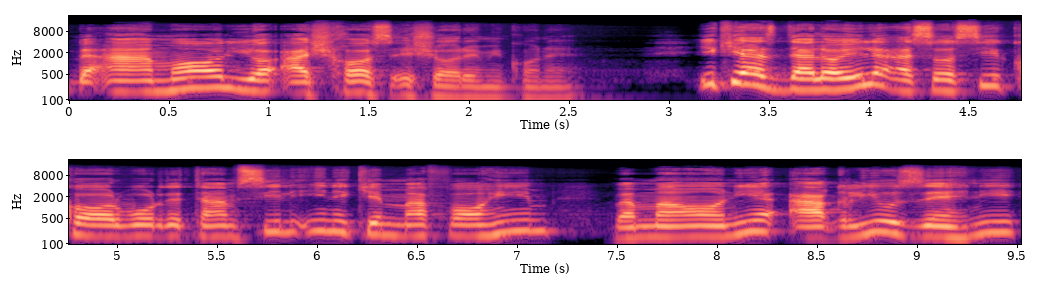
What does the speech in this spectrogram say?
به اعمال یا اشخاص اشاره می‌کنه. یکی از دلایل اساسی کاربرد تمثیل اینه که مفاهیم و معانی عقلی و ذهنی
